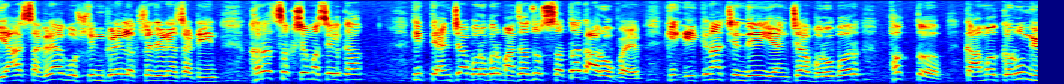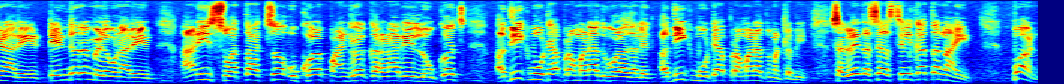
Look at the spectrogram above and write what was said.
या सगळ्या गोष्टींकडे लक्ष देण्यासाठी खरंच सक्षम असेल का? की त्यांच्याबरोबर माझा जो सतत आरोप आहे की एकनाथ शिंदे यांच्याबरोबर फक्त कामं करून घेणारे टेंडर मिळवणारे आणि स्वतःचं उखळ पांढरं करणारे लोकच अधिक मोठ्या प्रमाणात गोळा झालेत. अधिक मोठ्या प्रमाणात म्हटलं मी. सगळे तसे असतील का? तर नाही. पण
